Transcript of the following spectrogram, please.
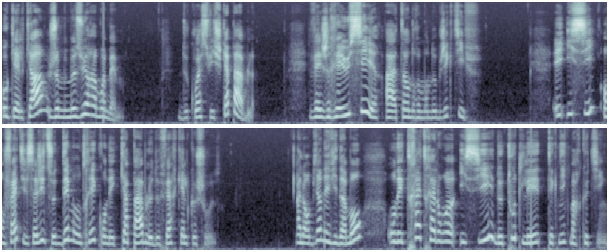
auquel cas je me mesure à moi-même. De quoi suis-je capable? Vais-je réussir à atteindre mon objectif? Et ici, en fait, il s'agit de se démontrer qu'on est capable de faire quelque chose. Alors bien évidemment, on est très très loin ici de toutes les techniques marketing.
